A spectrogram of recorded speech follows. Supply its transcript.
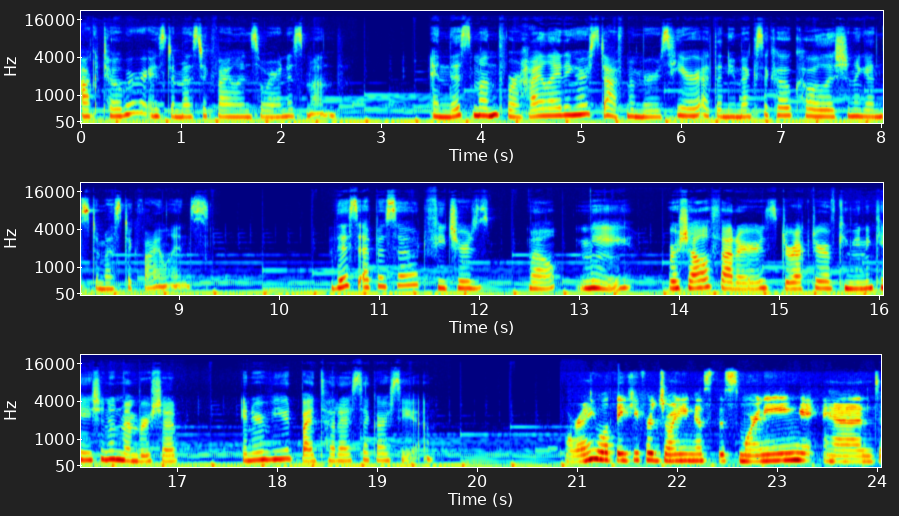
October is Domestic Violence Awareness Month. And this month, we're highlighting our staff members here at the New Mexico Coalition Against Domestic Violence. This episode features, well, me, Rochelle Fetters, Director of Communication and Membership, interviewed by Teresa Garcia. All right. Well, thank you for joining us this morning. And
